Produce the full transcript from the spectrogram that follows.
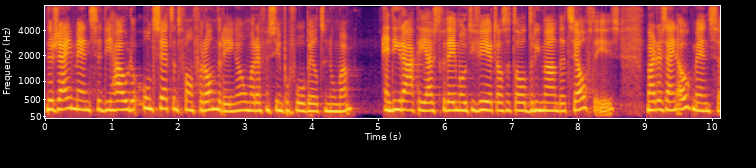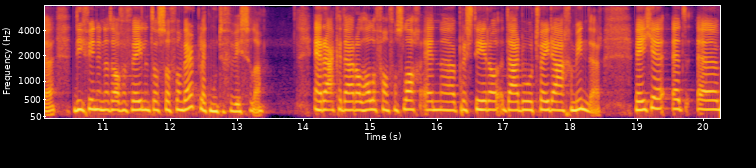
Er zijn mensen die houden ontzettend van veranderingen, om maar even een simpel voorbeeld te noemen. En die raken juist gedemotiveerd als het al drie maanden hetzelfde is. Maar er zijn ook mensen die vinden het al vervelend als ze van werkplek moeten verwisselen. En raken daar al half van van slag en eh, presteren daardoor twee dagen minder. Weet je, het, ehm,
